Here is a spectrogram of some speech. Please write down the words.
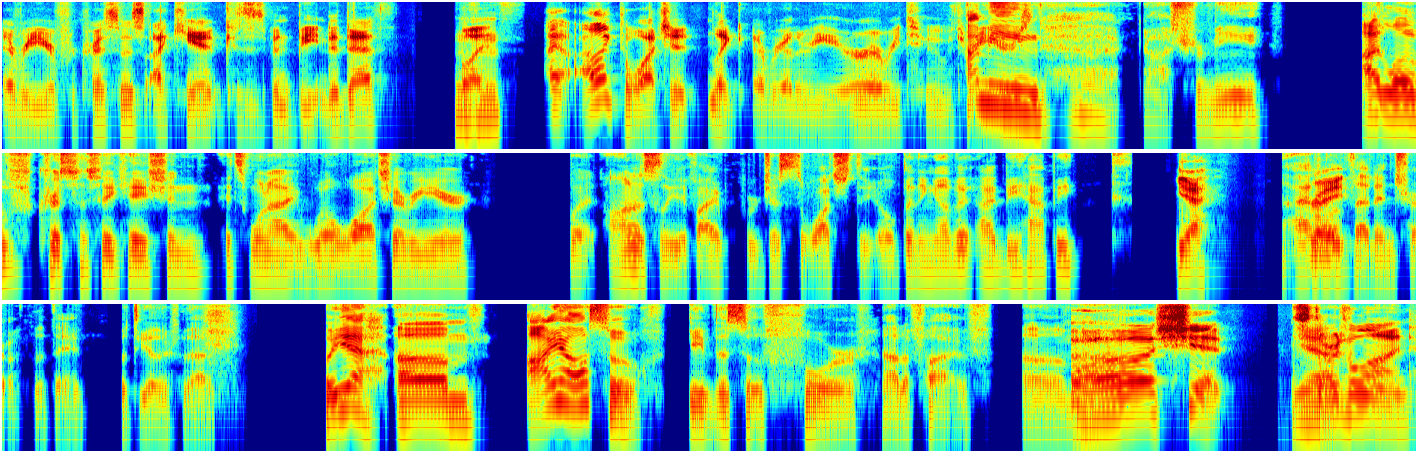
every year for Christmas. I can't because it's been beaten to death. But Mhm. I, I like to watch it like every other year or every two, three I years. mean, gosh, for me, I love Christmas Vacation. It's one I will watch every year. But honestly, if I were just to watch the opening of it, I'd be happy. Yeah. I love that intro that they had put together for that. But yeah, um, I also gave this a four out of five. Um, Oh shit. yeah. Stars aligned.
